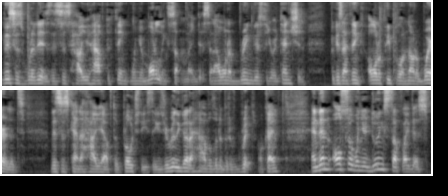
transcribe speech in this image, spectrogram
this is what it is. This is how you have to think when you're modeling something like this. And I want to bring this to your attention because I think a lot of people are not aware that this is kind of how you have to approach these things. You really got to have a little bit of grit, okay? And then also when you're doing stuff like this,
